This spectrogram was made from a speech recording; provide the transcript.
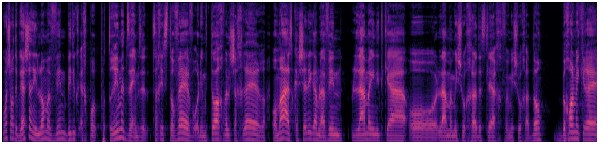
כמו שאמרתי, בגלל שאני לא מבין בדיוק איך פותרים את זה, אם זה צריך להסתובב, או למתוח ולשחרר, או מה, אז קשה לי גם להבין למה היא נתקעה, או למה מישהו אחד הצליח ומישהו אחד לא. בכל מקרה,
